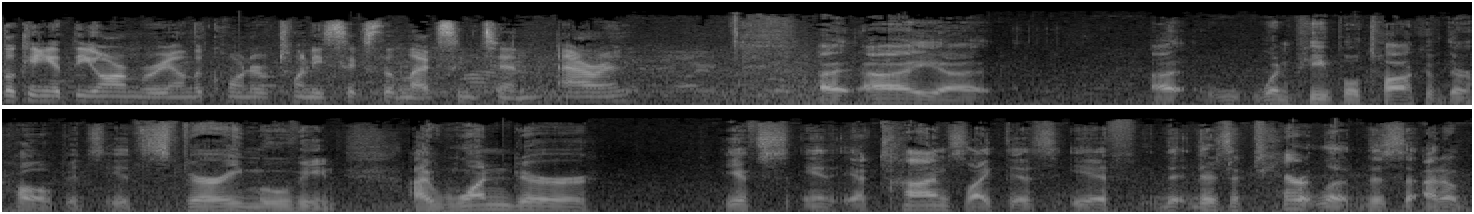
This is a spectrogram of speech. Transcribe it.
looking at the armory on the corner of 26th and Lexington. Aaron? I, I, uh, I, when people talk of their hope, it's, it's very moving. I wonder if, at times like this, if th- there's a terrible, this, I don't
